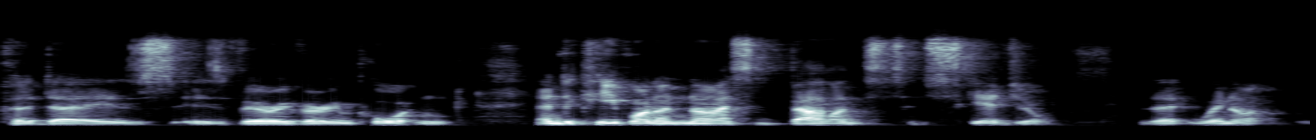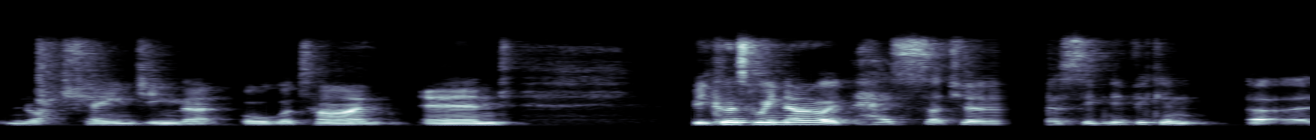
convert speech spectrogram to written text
per day is is very very important, and to keep on a nice balanced schedule that we're not not changing that all the time, and because we know it has such a, a significant uh,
